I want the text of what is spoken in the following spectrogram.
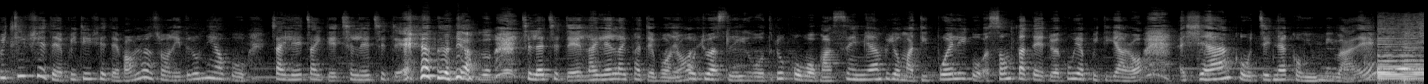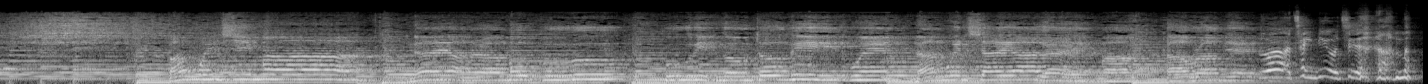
ပီတိဖြစ်တယ်ပီတိဖြစ်တယ်ဘာလို့လဲဆိုတော့လေသူတို့နှစ်ယောက်ကိုကြိုက်လဲကြိုက်တယ်ချစ်လဲချစ်တယ်သူတို့နှစ်ယောက်ကိုချစ်လဲချစ်တယ်လိုက်လဲလိုက်ဖက်တယ်ပေါ့နော်ကို dress လေးကိုသူတို့ကိုယ်ပေါ်မှာဆင်မြန်းပြီးတော့မှဒီပွဲလေးကိုအဆုံးသတ်တဲ့အတွက်ကိုယ့်ရဲ့ပီတိကတော့အရန်ကိုကျင်းတဲ့ကုန်ယူမိပါတယ်။ဘာဝင်ရှိမှနာရရာမဟုတ်ဘူး။ဟူဒီငုံထုံလေးတွင်နာမဝင်ရှာရခဲ့မှာသာဝရမြေသူကအချိန်ပြည့်ကိုချစ်တာနော်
